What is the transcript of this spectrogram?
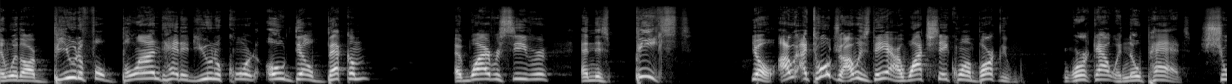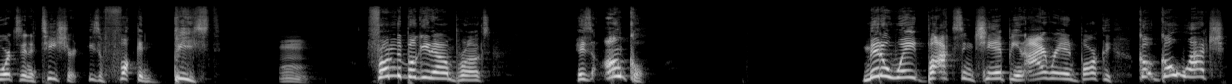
and with our beautiful blonde headed unicorn Odell Beckham at wide receiver and this beast. Yo, I, I told you I was there. I watched Saquon Barkley work out with no pads, shorts, and a t shirt. He's a fucking beast. Mm. From the Boogie Down Bronx, his uncle, middleweight boxing champion Iran Barkley. Go, go watch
